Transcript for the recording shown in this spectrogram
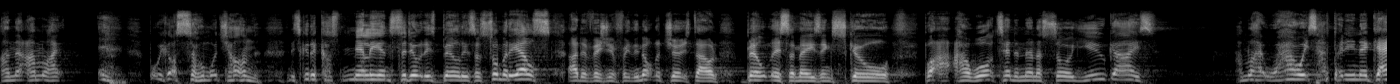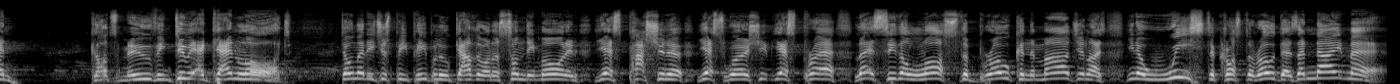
And I'm like, but we've got so much on, and it's going to cost millions to do this building. So somebody else had a vision for it. They knocked the church down, built this amazing school. But I, I walked in, and then I saw you guys. I'm like, wow, it's happening again. God's moving. Do it again, Lord. Don't let it just be people who gather on a Sunday morning. Yes, passionate. Yes, worship. Yes, prayer. Let's see the lost, the broken, the marginalized. You know, Weaste across the road, there's a nightmare.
